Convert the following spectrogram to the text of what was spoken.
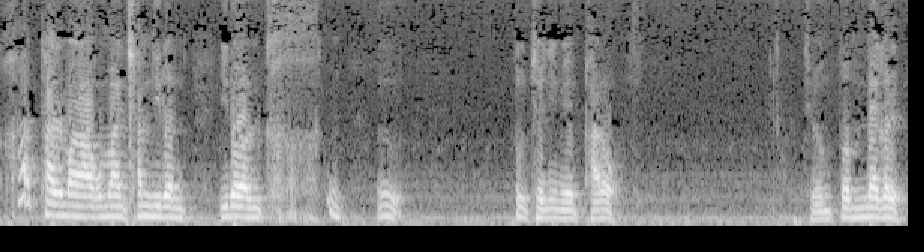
하, 닮아하고만 참 이런, 이런 큰, 어, 부처님의 바로 정법맥을,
